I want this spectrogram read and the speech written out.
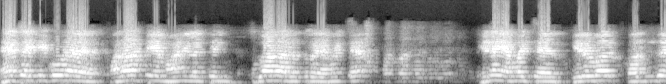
நேற்றைக்கு கூட மராட்டிய மாநிலத்தின் சுகாதாரத்துறை அமைச்சர் இணை அமைச்சர் இருவர் வந்து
